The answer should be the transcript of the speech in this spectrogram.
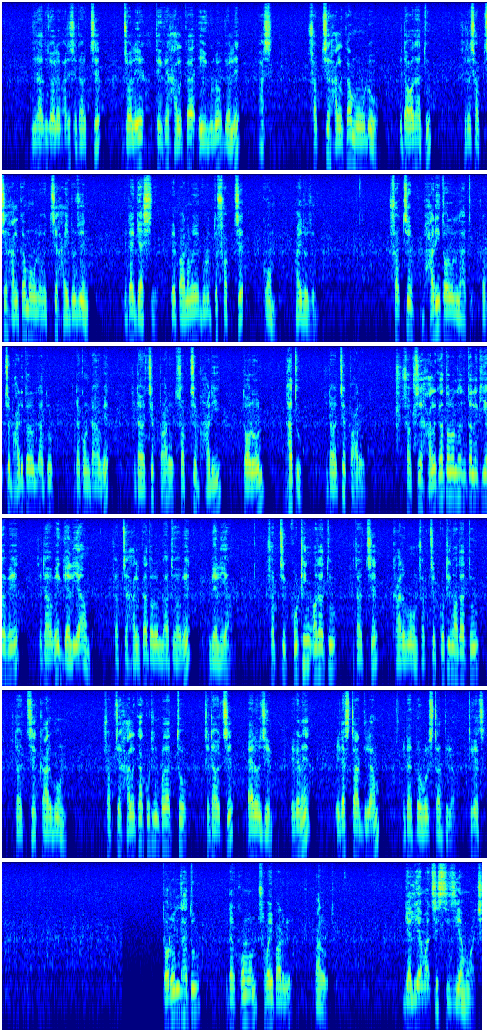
যে ধাতু জলে ভাসে সেটা হচ্ছে জলের থেকে হালকা এইগুলো জলে ভাসে। সবচেয়ে হালকা মৌল এটা অধাতু, সেটা সবচেয়ে হালকা মৌল হচ্ছে হাইড্রোজেন, এটা গ্যাসীয়। এর পারমাণবিক গুরুত্ব সবচেয়ে কম হাইড্রোজেন। সবচেয়ে ভারী তরল ধাতু, সবচেয়ে ভারী তরল ধাতু এটা কোনটা হবে? সেটা হচ্ছে পারদ। সবচেয়ে ভারী তরল ধাতু, সেটা হচ্ছে পারদ। সবচেয়ে হালকা তরল ধাতু তাহলে কি হবে? সেটা হবে গ্যালিয়াম। সবচেয়ে হালকা তরল ধাতু হবে গ্যালিয়াম। সবচেয়ে কঠিন অধাতু, সেটা হচ্ছে কার্বন। সবচেয়ে কঠিন অধাতু, সেটা হচ্ছে কার্বন। সবচেয়ে হালকা কঠিন পদার্থ, সেটা হচ্ছে অ্যারোজেন। এখানে এটা স্টার দিলাম, এটা ডবল স্টার দিলাম, ঠিক আছে? তরল ধাতু, এটা কমন সবাই পারবে পারদ গ্যালিয়াম আছে সিজিয়ামও আছে।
